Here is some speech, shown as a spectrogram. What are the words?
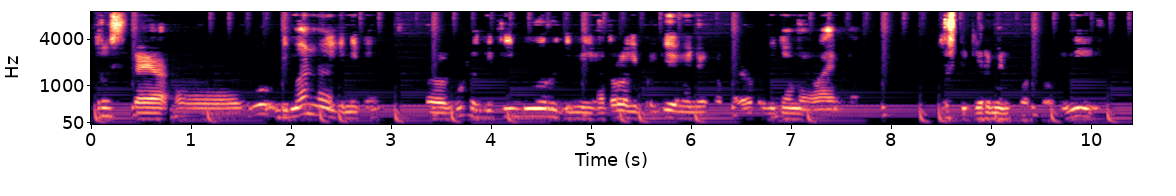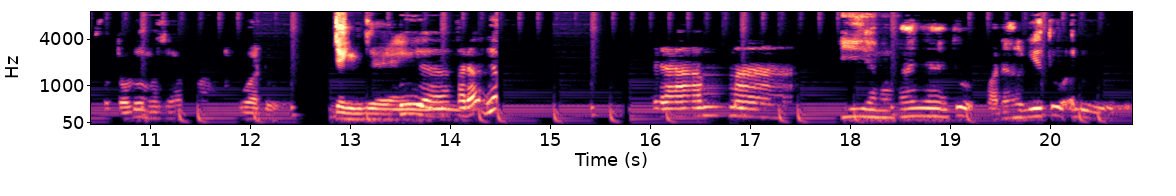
terus kayak eh, lu di mana gini kan Eh, gue lagi tidur gini atau lagi pergi sama nyokap padahal perginya sama yang lain kan. Terus dikirimin foto. Ini foto lu sama siapa? Waduh jeng jeng Iya, padahal dia drama. iya makanya itu padahal dia tuh aduh.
